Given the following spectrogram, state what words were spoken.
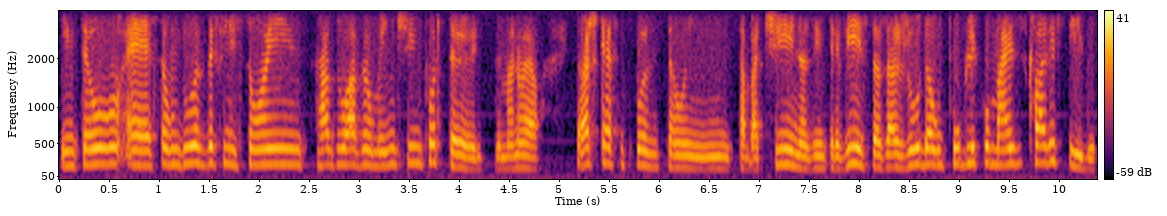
Então, é, são duas definições razoavelmente importantes, Emanuel. Eu acho que essa exposição em sabatinas, em entrevistas, ajuda um público mais esclarecido,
